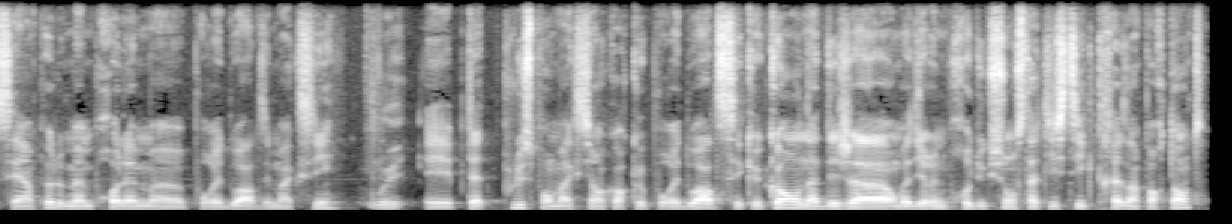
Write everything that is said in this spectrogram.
c'est un peu le même problème euh, pour Edwards et Maxi. Oui. Et peut-être plus pour Maxi encore que pour Edwards, c'est que quand on a déjà, on va dire, une production statistique très importante,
